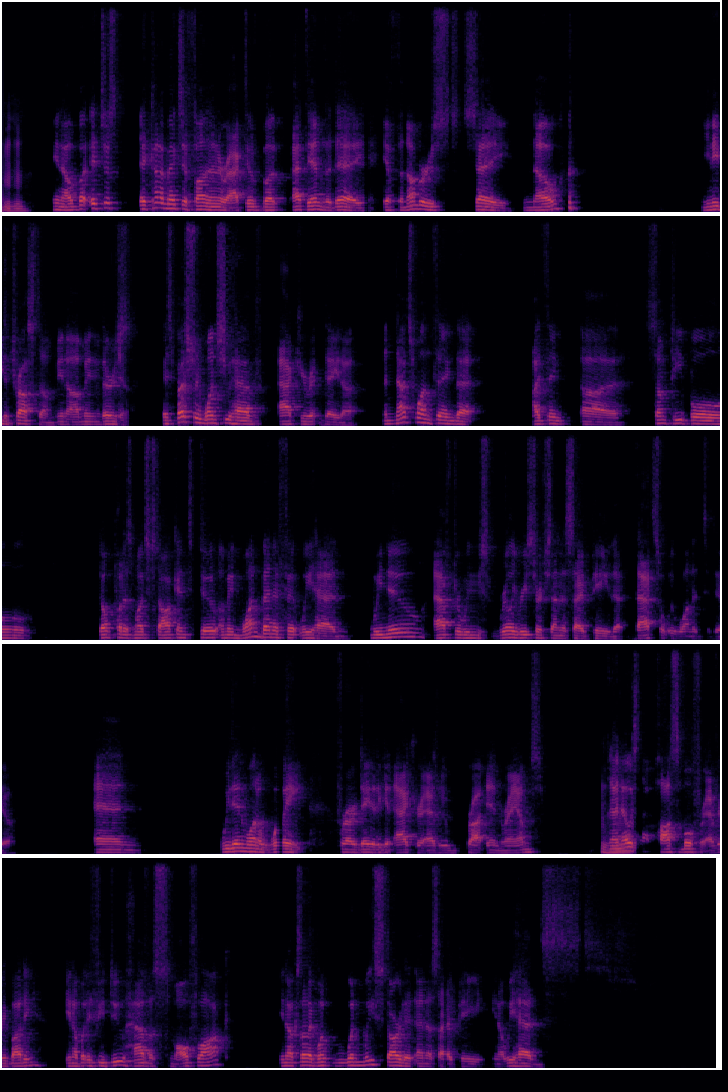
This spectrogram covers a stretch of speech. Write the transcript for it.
Mm-hmm. You know, but it just it kind of makes it fun and interactive. But at the end of the day, if the numbers say no, you need to trust them. You know, I mean, there's, yeah. especially once you have accurate data. And that's one thing that I think uh, some people don't put as much stock into. I mean, one benefit we had, we knew after we really researched NSIP that that's what we wanted to do. And we didn't want to wait for our data to get accurate as we brought in rams. Mm-hmm. And I mm-hmm. know it's not possible for everybody, you know, but if you do have a small flock, you know, because like when when we started NSIP, you know, we had,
